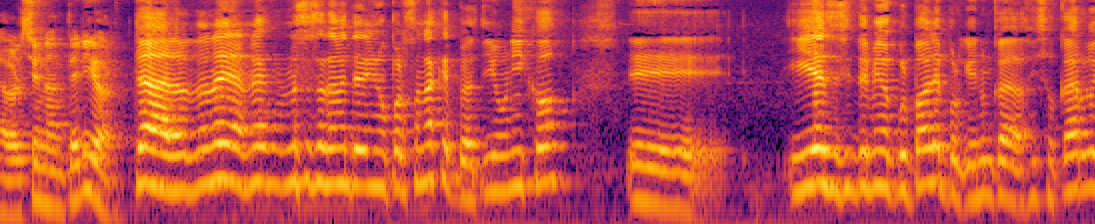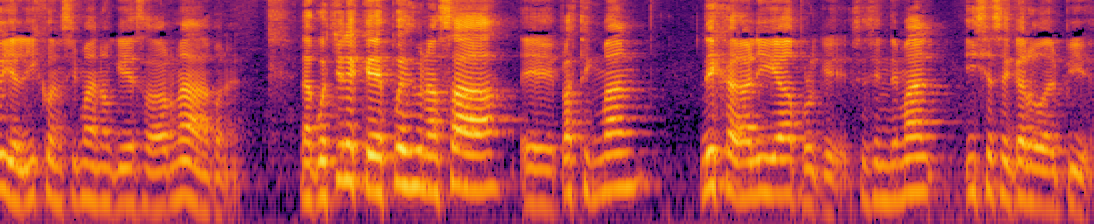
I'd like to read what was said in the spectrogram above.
la versión anterior. Claro, no no es- no es exactamente el mismo personaje, pero tiene un hijo. eh, y él se siente medio culpable porque nunca se hizo cargo y el hijo encima no quiere saber nada con él. La cuestión es que después de una saga, eh, Plastic Man deja la liga porque se siente mal y se hace cargo del pibe.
